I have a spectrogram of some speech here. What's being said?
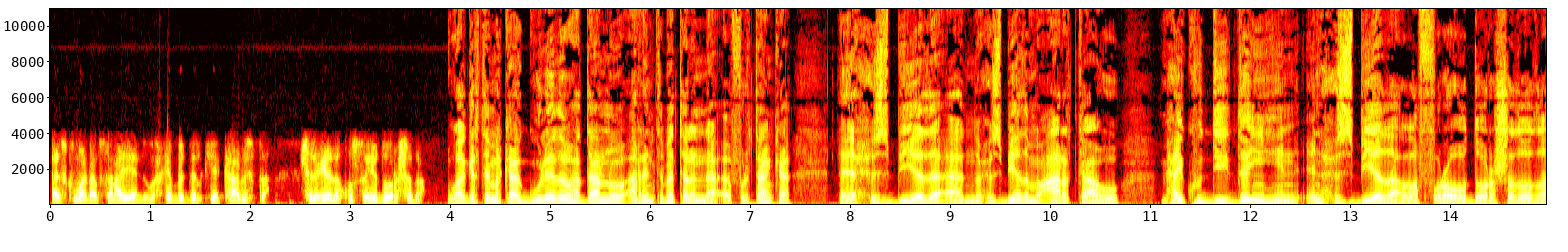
ay isku madhaabsanaayeen wax kabedelka iyo kaabista sharciyada khuseeya doorashada waa gartay marka guuleedow haddaanu arrinta matalan furitaanka xusbiyada aadno xusbiyada mucaaradka ahu maxay ku diidan yihiin in xusbiyada la furo oo doorashadooda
